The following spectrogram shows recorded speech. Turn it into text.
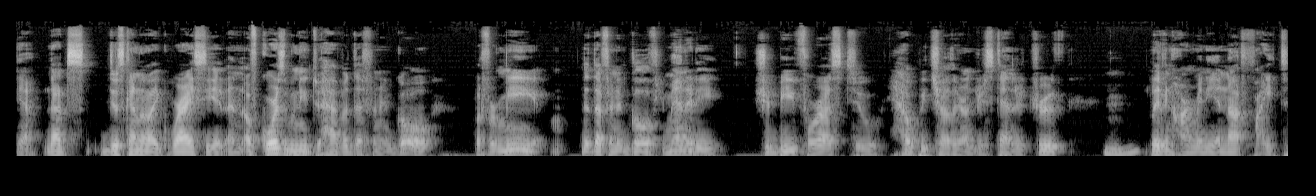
yeah, that's just kind of like where I see it. And of course, we need to have a definite goal. But for me, the definite goal of humanity should be for us to help each other understand the truth, mm-hmm. live in harmony, and not fight,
